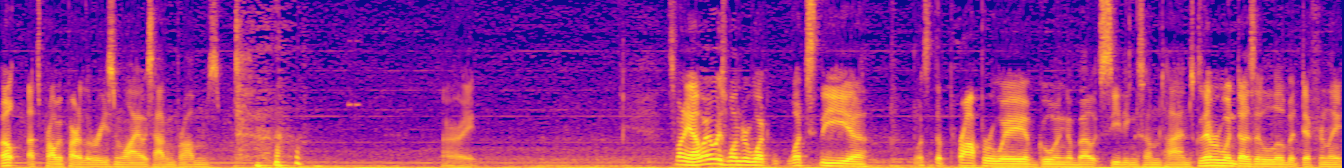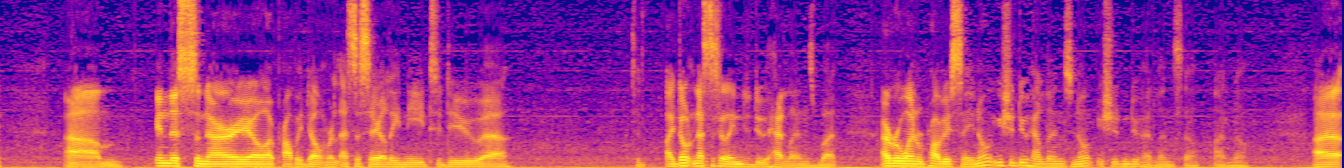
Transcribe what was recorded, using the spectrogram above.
Well, that's probably part of the reason why I was having problems. Alright. It's funny, I always wonder what what's the uh, what's the proper way of going about seeding sometimes, because everyone does it a little bit differently. Um, in this scenario, I probably don't necessarily need to do. Uh, to, I don't necessarily need to do headlands, but everyone would probably say, no, you should do headlands. No, you shouldn't do headlands. So I don't know. Uh,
